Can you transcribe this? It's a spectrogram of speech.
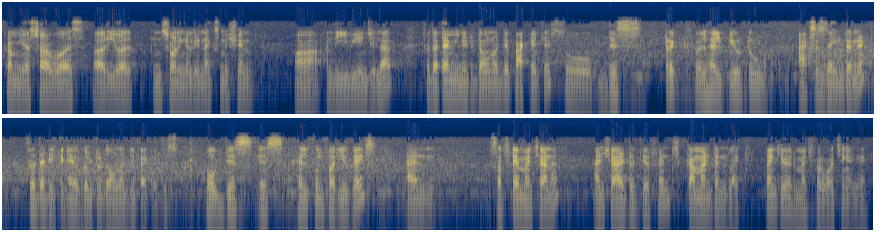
from your servers or you are installing a Linux machine uh, on the EVE-NG lab. So that time you need to download the packages. So this trick will help you to access the internet so that you can able to download the packages. Hope this is helpful for you guys and subscribe my channel and share it with your friends, comment and like. Thank you very much for watching again.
